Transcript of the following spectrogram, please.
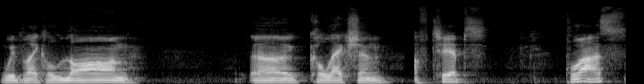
with like a long uh, collection of tips, plus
